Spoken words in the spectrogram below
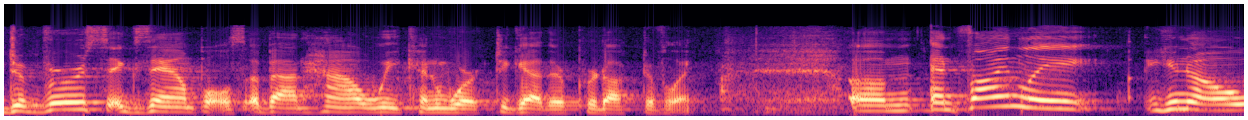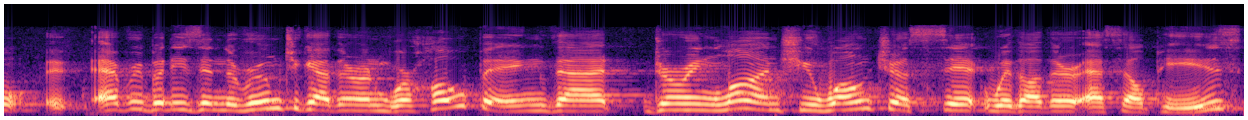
diverse examples about how we can work together productively. Um, and finally, you know, everybody's in the room together, and we're hoping that during lunch you won't just sit with other SLPs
